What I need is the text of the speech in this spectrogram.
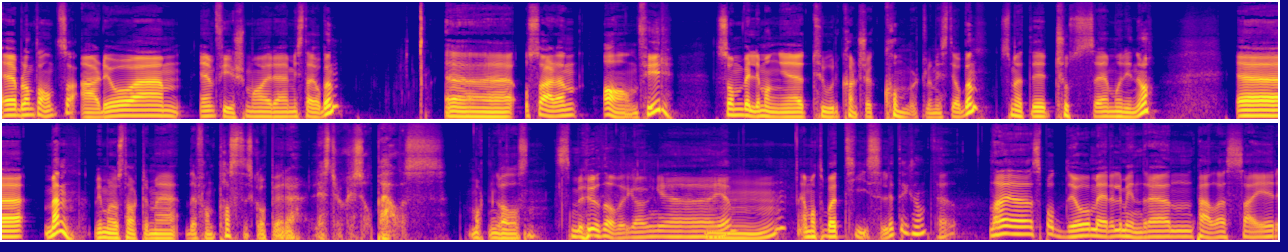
Eh, blant annet så er det jo eh, en fyr som har eh, mista jobben. Eh, og så er det en annen fyr som veldig mange tror kanskje kommer til å miste jobben, som heter Jose Mourinho. Eh, men vi må jo starte med det fantastiske oppgjøret Leicester Crystal Palace. Morten Gallosen. Smooth overgang eh, hjem. Mm, jeg måtte bare tease litt, ikke sant? Nei, jeg spådde jo mer eller mindre en Palace-seier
